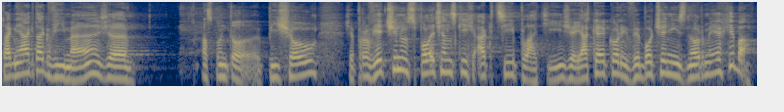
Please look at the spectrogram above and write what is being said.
tak nějak tak víme, že aspoň to píšou, že pro většinu společenských akcí platí, že jakékoliv vybočení z normy je chyba.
